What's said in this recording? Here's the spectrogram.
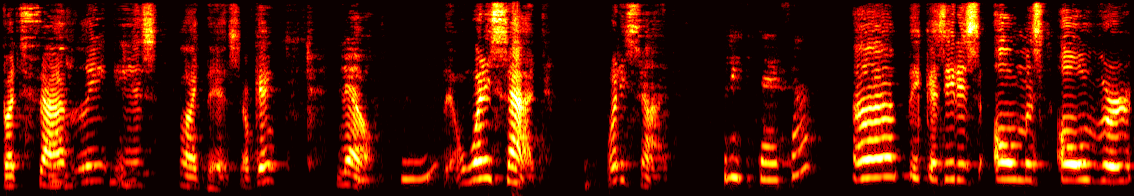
But sadly is like this, okay? Now, mm-hmm. what is sad? What is sad? Tristeza. Uh, because it is almost over,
